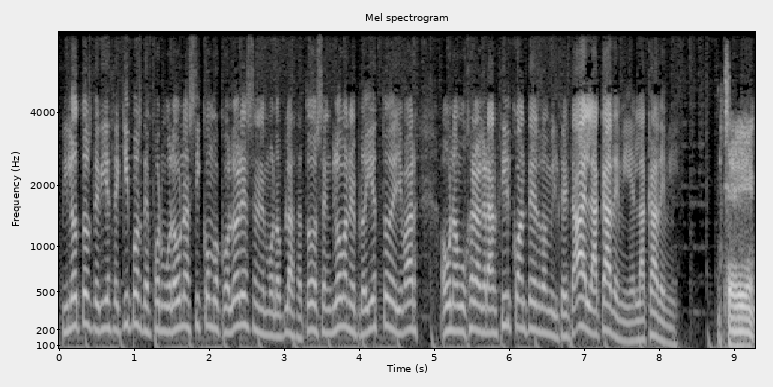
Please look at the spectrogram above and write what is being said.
pilotos de 10 equipos de Fórmula 1, así como colores en el monoplaza. Todos engloban el proyecto de llevar a una mujer al Gran Circo antes de 2030. Ah, en la Academy, en la Academy. Sí.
